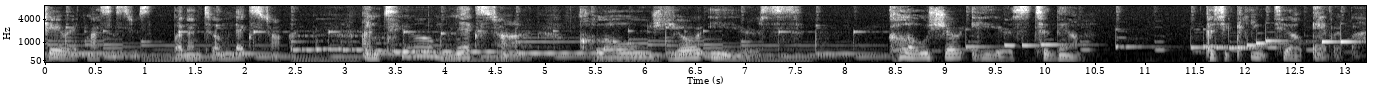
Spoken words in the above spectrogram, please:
Share it, my sisters. But until next time, until next time, close your ears. Close your ears to them. Because you can't tell everybody.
